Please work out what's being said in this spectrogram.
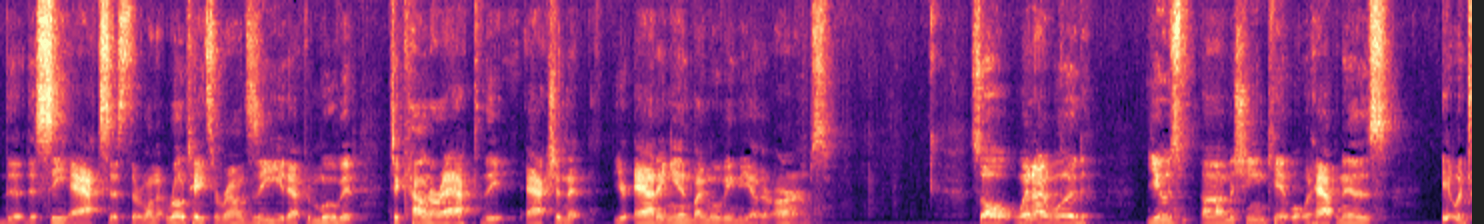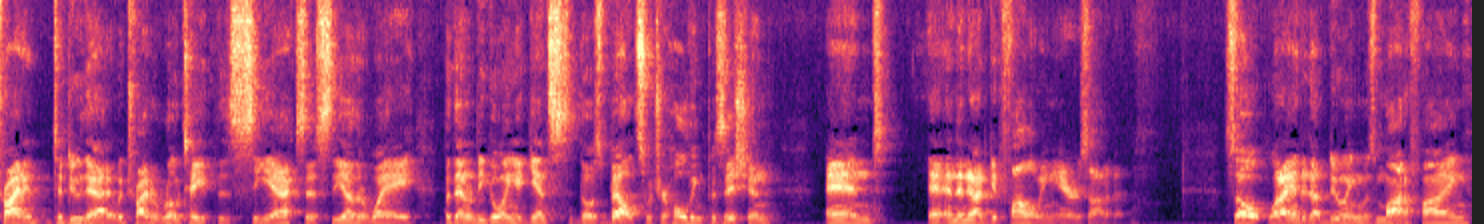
the the C axis, the one that rotates around Z. You'd have to move it to counteract the action that you're adding in by moving the other arms. So when I would use uh, Machinekit, what would happen is it would try to, to do that. It would try to rotate the C axis the other way, but then it would be going against those belts, which are holding position, and, and then I'd get following errors out of it. So what I ended up doing was modifying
